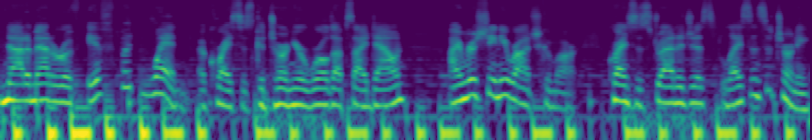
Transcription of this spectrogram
Not a matter of if, but when a crisis could turn your world upside down. I'm Roshini Rajkumar, crisis strategist, licensed attorney,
